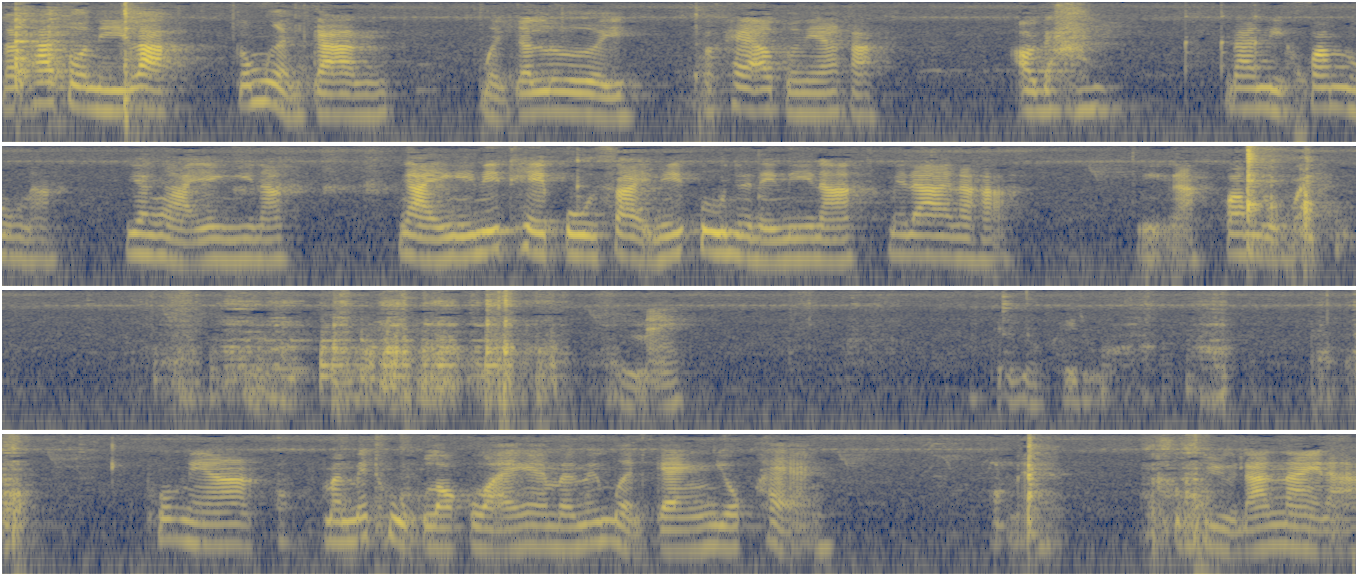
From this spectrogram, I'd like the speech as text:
แล้วถ้าตัวนี้ล่ะ ก็เหมือนกัน เหมือนกันเลย ก็แค่เอาตัวเนี้ยค่ะ เอาด้าน ด้านนี้คว่ำลงนะ ยังไงอย่างนี้นะหงายอย่างนี้นี่เทปูนใส่นี่ปูนอยู่ในนี้นะ ไม่ได้นะคะ นี่นะ คว่ำลงไป เห็นไหม จะยกให้ดู พวกเนี้ย มันไม่ถูกล็อกไว้ไง มันไม่เหมือนแก๊งยกแผงเห็นไหมคือมันอยู่ด้านในนะ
